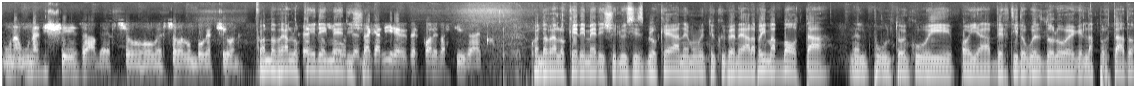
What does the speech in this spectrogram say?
una, una discesa verso, verso, la convocazione. Quando avrà l'ok Adesso dei medici. Da capire per quale partita. Ecco. Quando avrà l'ok dei medici lui si sbloccherà nel momento in cui prenderà la prima botta nel punto in cui poi ha avvertito quel dolore che l'ha portato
